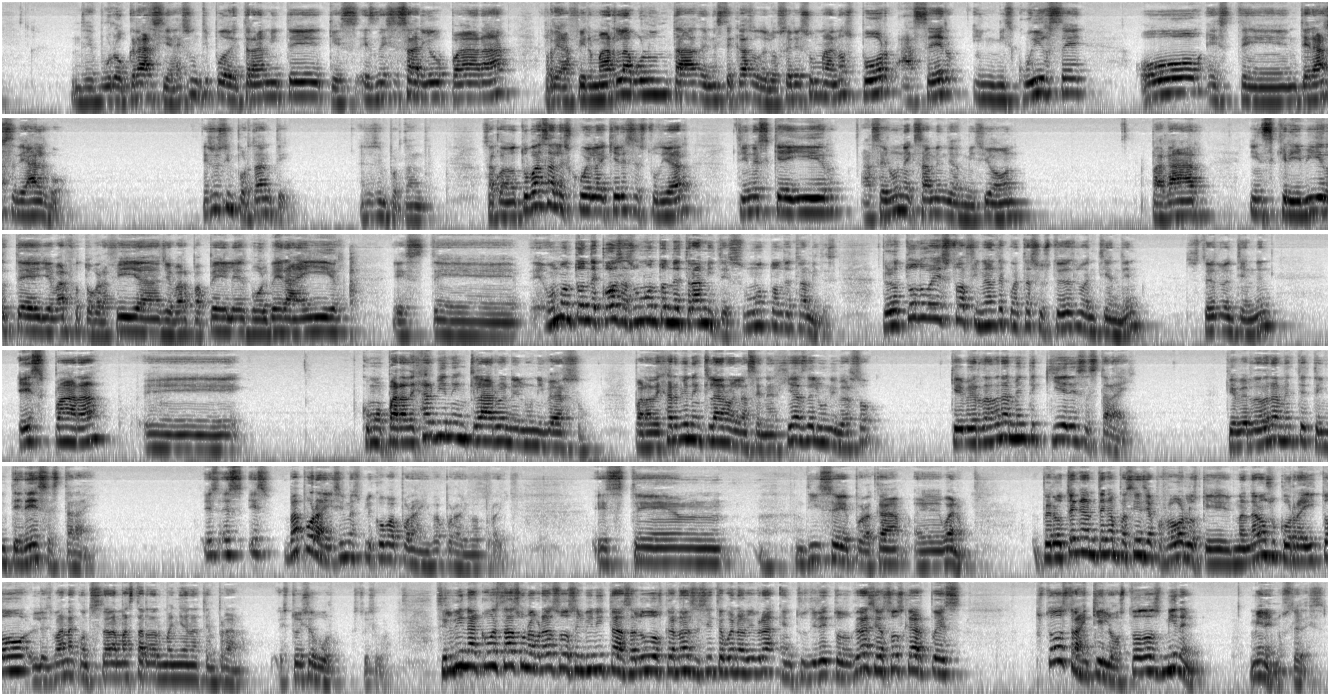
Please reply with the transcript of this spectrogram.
de burocracia, es un tipo de trámite que es, es necesario para reafirmar la voluntad, en este caso de los seres humanos, por hacer, inmiscuirse, o este, enterarse de algo. Eso es importante. Eso es importante. O sea, cuando tú vas a la escuela y quieres estudiar, tienes que ir a hacer un examen de admisión, pagar, inscribirte, llevar fotografías, llevar papeles, volver a ir, este, un montón de cosas, un montón de trámites, un montón de trámites. Pero todo esto, a final de cuentas, si ustedes lo entienden, si ustedes lo entienden, es para eh, como para dejar bien en claro en el universo, para dejar bien en claro en las energías del universo que verdaderamente quieres estar ahí, que verdaderamente te interesa estar ahí. Es, es, es, va por ahí, si me explicó, va por ahí, va por ahí, va por ahí. Este, Dice por acá, eh, bueno, pero tengan, tengan paciencia, por favor, los que mandaron su correíto les van a contestar a más tardar mañana temprano. Estoy seguro, estoy seguro. Silvina, ¿cómo estás? Un abrazo, Silvinita. Saludos, canal. Se siente buena vibra en tus directos. Gracias, Oscar. Pues, pues todos tranquilos, todos miren, miren ustedes.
